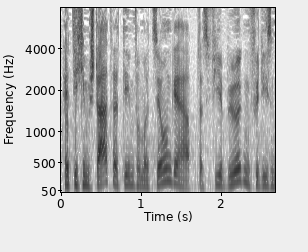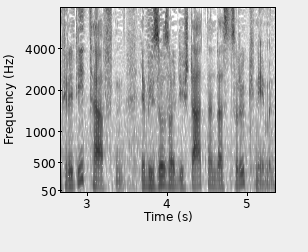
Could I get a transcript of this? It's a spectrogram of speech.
Hätte ich im Stadtrat die Information gehabt, dass vier Bürgen für diesen Kredit haften, ja, wieso soll die Stadt dann das zurücknehmen?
